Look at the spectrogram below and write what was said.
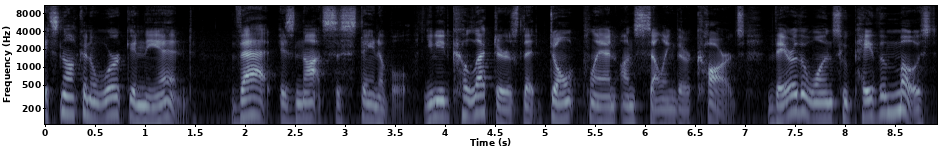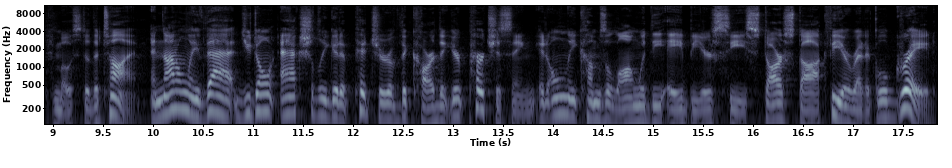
it's not going to work in the end. That is not sustainable. You need collectors that don't plan on selling their cards. They are the ones who pay the most most of the time. And not only that, you don't actually get a picture of the card that you're purchasing. It only comes along with the A, B, or C star stock theoretical grade,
